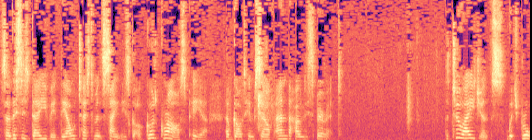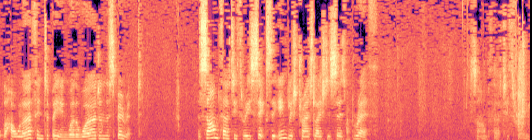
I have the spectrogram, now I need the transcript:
So this is David, the Old Testament saint. He's got a good grasp here of God Himself and the Holy Spirit. The two agents which brought the whole earth into being were the Word and the Spirit. In Psalm 33 6, the English translation says breath. Psalm 33.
